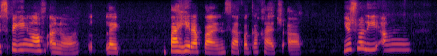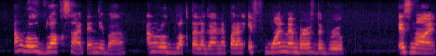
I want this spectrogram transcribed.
speaking of, ano, like, pahirapan sa pagka-catch up, usually, ang ang roadblock sa atin, di ba? Ang roadblock talaga na parang if one member of the group is not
